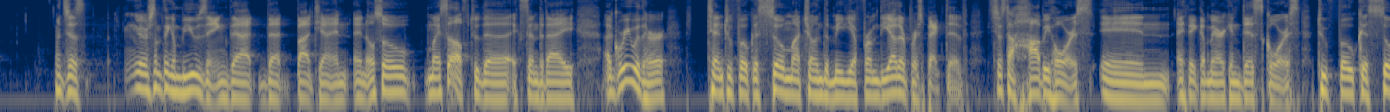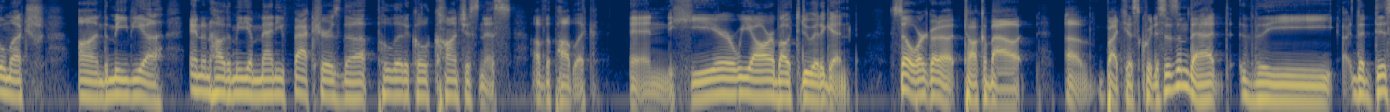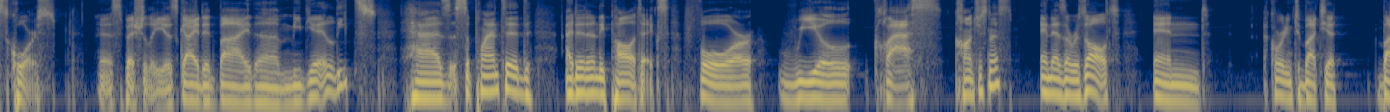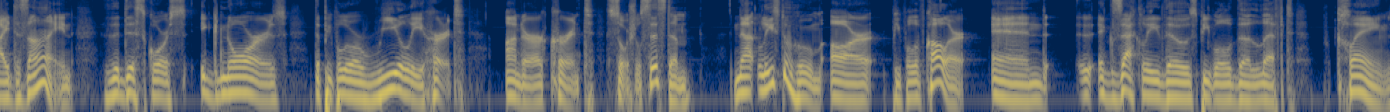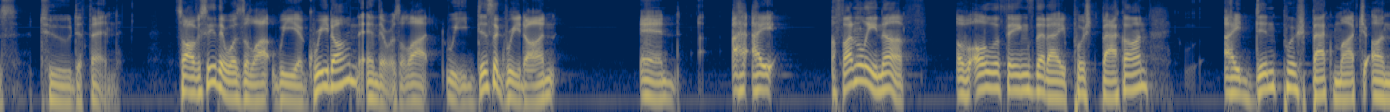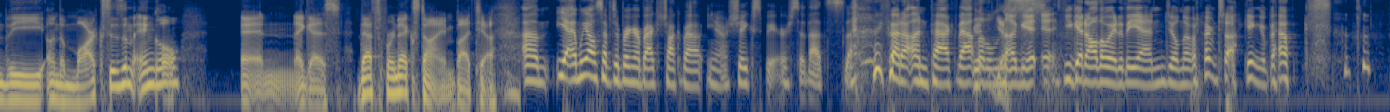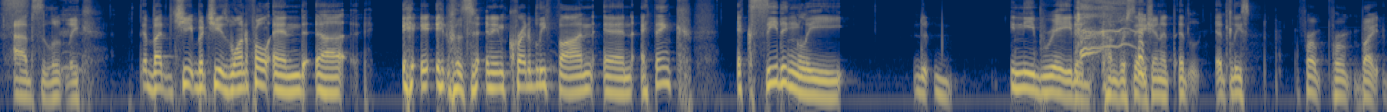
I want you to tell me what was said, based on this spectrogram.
it's just there's something amusing that that Batya and, and also myself, to the extent that I agree with her, tend to focus so much on the media from the other perspective. It's just a hobby horse in I think American discourse to focus so much on the media and on how the media manufactures the political consciousness of the public. And here we are about to do it again. So we're going to talk about uh, criticism that the the discourse, especially, is guided by the media elites, has supplanted identity politics for real class consciousness, and as a result, and according to Batya, by design, the discourse ignores the people who are really hurt under our current social system not least of whom are people of color and uh, exactly those people the left claims to defend. So obviously there was a lot we agreed on and there was a lot we disagreed on. And I, I funnily enough, of all the things that I pushed back on, I didn't push back much on the on the Marxism angle and I guess that's for next time. But yeah, um, yeah, and we also have to bring her back to talk about you know Shakespeare. So that's we've got to unpack that little yes. nugget. If you get all the way to the end, you'll know what I'm talking about. Absolutely, but she but she is wonderful, and uh, it, it was an incredibly fun and I think exceedingly inebriated conversation. at, at, at least from for by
